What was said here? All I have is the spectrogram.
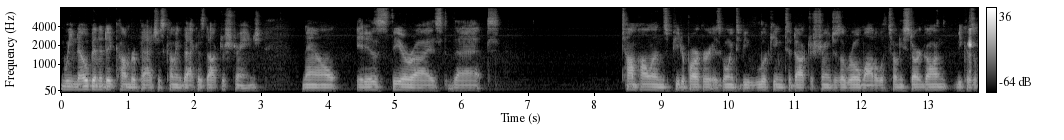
We know Benedict Cumberbatch is coming back as Doctor Strange. Now, it is theorized that Tom Holland's Peter Parker is going to be looking to Doctor Strange as a role model with Tony Stark gone because of,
